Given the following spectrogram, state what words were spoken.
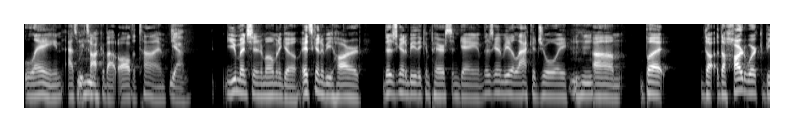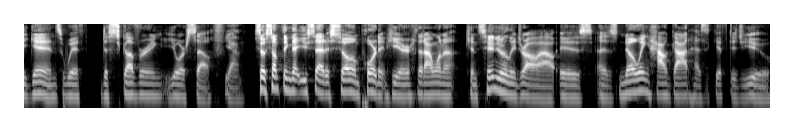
lane, as we talk about all the time, Yeah. you mentioned it a moment ago. It's going to be hard. There's going to be the comparison game. There's going to be a lack of joy. Mm-hmm. Um, but the the hard work begins with discovering yourself. Yeah. So something that you said is so important here that I want to continually draw out is as knowing how God has gifted you,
